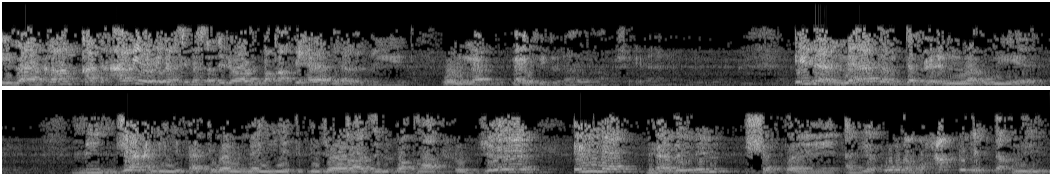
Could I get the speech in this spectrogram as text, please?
إذا كان قد عمل بنفس مسألة جواز البقاء في حياة هذا الميت. ولا لا يفيدنا هذا الأمر شيئا. إذا لا ترتفع اللغوية من جعل فتوى الميت بجواز البقاء حجة. إلا بهذين الشرطين أن يكون محقق التقليد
